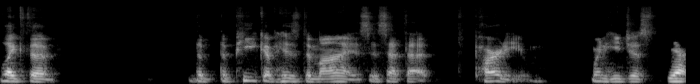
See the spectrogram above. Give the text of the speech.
like the the the peak of his demise is at that party when he just yeah.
